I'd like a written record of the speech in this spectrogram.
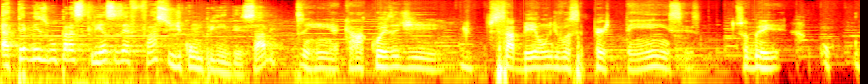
até mesmo para as crianças é fácil de compreender, sabe? Sim, aquela coisa de, de saber onde você pertence, sobre o, o,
